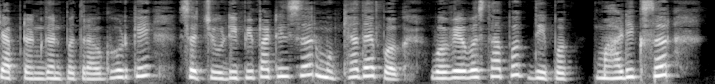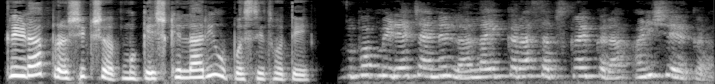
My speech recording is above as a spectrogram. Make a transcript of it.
कॅप्टन गणपतराव घोडके सचिव डी पी पाटील सर मुख्याध्यापक व व्यवस्थापक दीपक महाडिक सर क्रीडा प्रशिक्षक मुकेश खिल्लारी उपस्थित होते. ग्रुप ऑफ मीडिया चॅनलला लाईक करा सबस्क्राईब करा आणि शेअर करा.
